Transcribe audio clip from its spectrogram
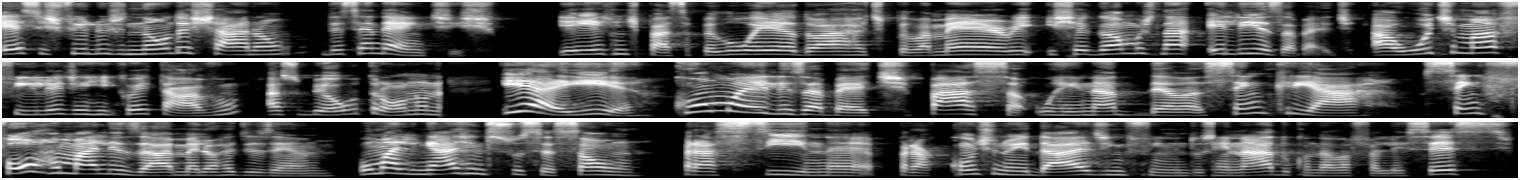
esses filhos não deixaram descendentes. E aí a gente passa pelo Edward, pela Mary e chegamos na Elizabeth, a última filha de Henrique VIII, a subir ao trono, né? E aí, como a Elizabeth passa o reinado dela sem criar, sem formalizar, melhor dizendo, uma linhagem de sucessão para si, né, para continuidade, enfim, do reinado quando ela falecesse,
